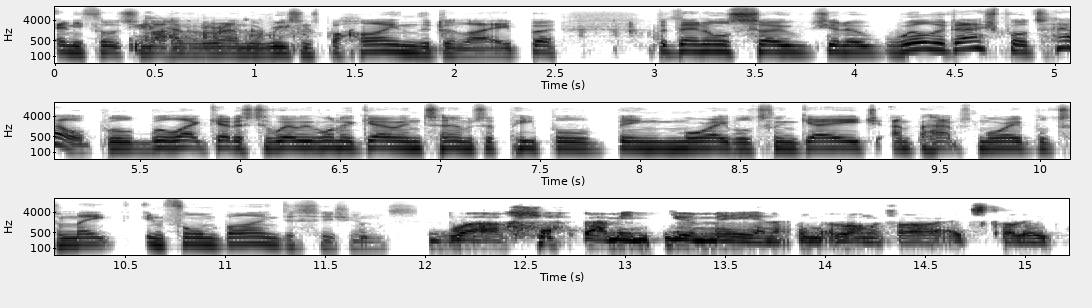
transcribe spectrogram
any thoughts you might have around the reasons behind the delay. But but then also, you know, will the dashboards help? Will will that get us to where we want to go in terms of people being more able to engage and perhaps more able to make informed buying decisions? Well, I mean, you and me, and I think along with our ex colleague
